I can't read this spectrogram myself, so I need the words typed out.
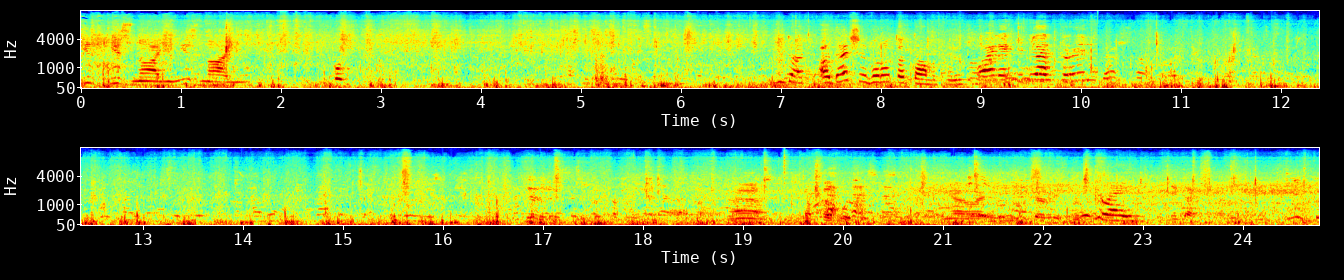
Не, не знаю, не знаю. Ну да, а дальше ворота там. Валя, тебе открыли? А, говорю. По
